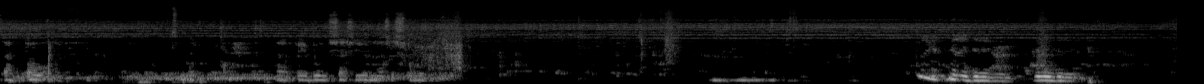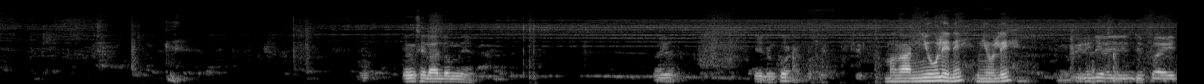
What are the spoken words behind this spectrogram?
Sapaw. Napay bulsa siya nasa sulod. Dili, dili, dili. Dili. Yung silalom na yan. Ayun. Mga newly ni, newly. Newly identified.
